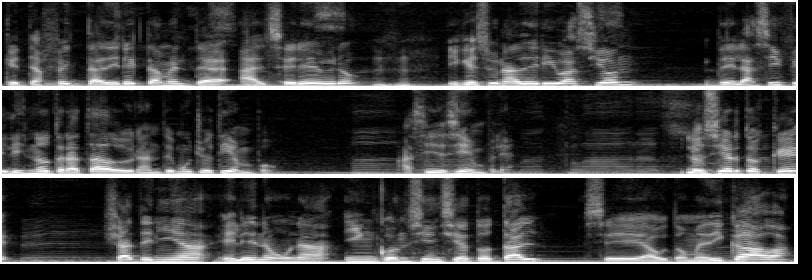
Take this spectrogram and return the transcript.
que te afecta directamente al cerebro y que es una derivación de la sífilis no tratada durante mucho tiempo. Así de simple. Lo cierto es que ya tenía Eleno una inconsciencia total, se automedicaba,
